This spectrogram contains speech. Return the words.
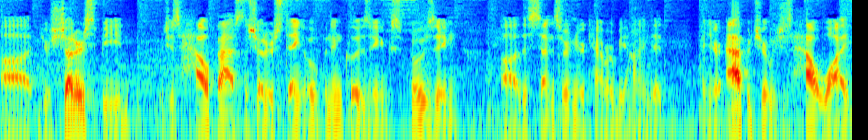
uh, your shutter speed, which is how fast the shutter is staying open and closing, exposing uh, the sensor in your camera behind it, and your aperture, which is how wide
